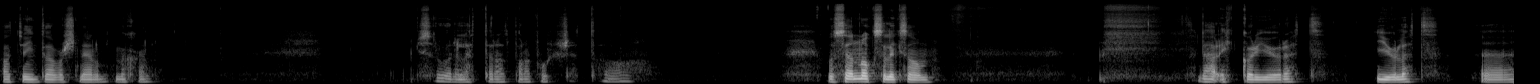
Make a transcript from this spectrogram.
Att jag inte hade varit snäll mot mig själv. Så då är det lättare att bara fortsätta. Och, och sen också liksom det här ekorrhjulet. Hjulet. Eh,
